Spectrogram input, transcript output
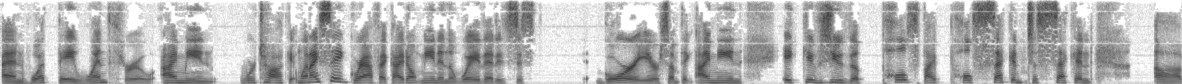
and what they went through. I mean, we're talking when I say graphic, I don't mean in the way that it's just gory or something. I mean, it gives you the pulse by pulse, second to second, uh,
